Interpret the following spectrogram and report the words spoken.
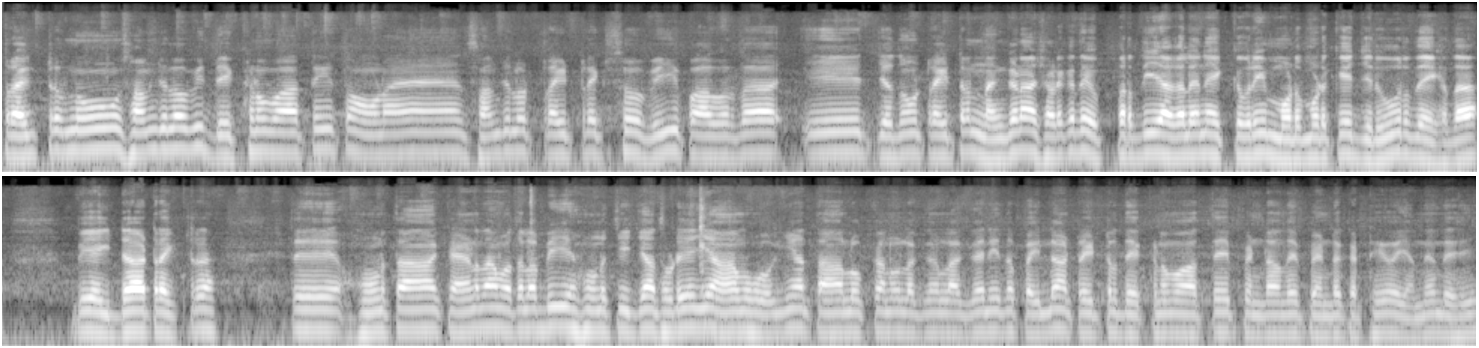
ਟਰੈਕਟਰ ਨੂੰ ਸਮਝ ਲਓ ਵੀ ਦੇਖਣ ਵਾਸਤੇ ਤਾਂ ਆਉਣਾ ਹੈ ਸਮਝ ਲਓ ਟਰੈਕਟਰ 120 ਪਾਵਰ ਦਾ, ਇਹ ਜਦੋਂ ਟਰੈਕਟਰ ਲੰਘਣਾ ਸੜਕ ਦੇ ਉੱਪਰ ਦੀ, ਅਗਲੇ ਨੇ ਇੱਕ ਵਾਰੀ ਮੁੜ ਮੁੜ ਕੇ ਜ਼ਰੂਰ ਦੇਖਦਾ। ਵੀ ਐਡਾ ਟਰੈਕਟਰ ਤੇ ਹੁਣ ਤਾਂ ਕਹਿਣ ਦਾ ਮਤਲਬ ਵੀ ਹੁਣ ਚੀਜ਼ਾਂ ਥੋੜ੍ਹੀਆਂ ਜਿਹੀਆਂ ਆਮ ਹੋ ਗਈਆਂ, ਤਾਂ ਲੋਕਾਂ ਨੂੰ ਲੱਗਣ ਲੱਗ ਗਿਆ, ਨਹੀਂ ਤਾਂ ਪਹਿਲਾਂ ਟਰੈਕਟਰ ਦੇਖਣ ਵਾਸਤੇ ਪਿੰਡਾਂ ਦੇ ਪਿੰਡ ਇਕੱਠੇ ਹੋ ਜਾਂਦੇ ਹੁੰਦੇ ਸੀ।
